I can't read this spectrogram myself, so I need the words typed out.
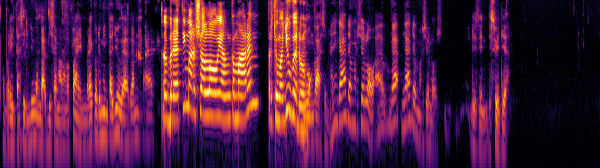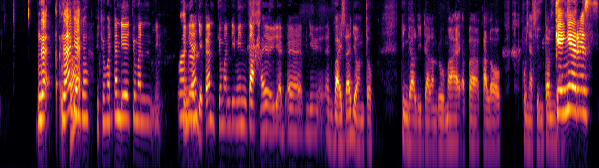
pemerintah sini juga nggak bisa ngapa-ngapain. Mereka udah minta juga kan. Oh, berarti martial law yang kemarin percuma juga dong? Oh, enggak, sebenarnya nggak ada martial law. Ah, nggak, nggak ada martial law di sini di Swedia. Nggak, nggak ada. ada. Ya, cuman kan dia cuman Waduh. ini aja kan, cuman diminta ayo di advice aja untuk tinggal di dalam rumah apa kalau punya simptom. Kayaknya harus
